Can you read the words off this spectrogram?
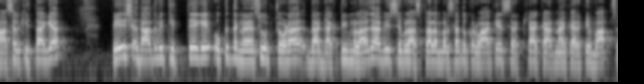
ਹਾਸਲ ਕੀਤਾ ਗਿਆ। ਪੇਸ਼ ਅਦਾਲਤ ਵਿੱਚ ਕੀਤੇ ਗਏ ਉਕਤ ਨਰੈਣ ਸਿੰਘ ਚੌੜਾ ਦਾ ਡਾਕਟਰੀ ਮੁਲਾਜ਼ਾ ਵੀ ਸਿਵਲ ਹਸਪਤਾਲ ਅੰਮ੍ਰਿਤਸਰ ਤੋਂ ਕਰਵਾ ਕੇ ਸੁਰੱਖਿਆ ਕਾਰਨਾ ਕਰਕੇ ਵਾਪਸ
